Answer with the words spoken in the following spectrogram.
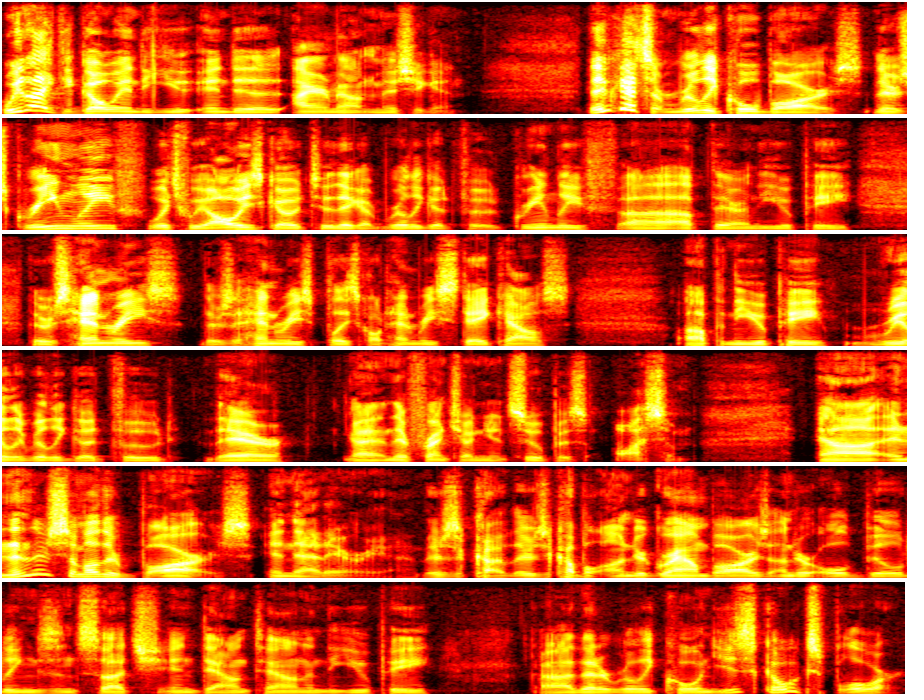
We like to go into U- into Iron Mountain, Michigan. They've got some really cool bars. There's Greenleaf, which we always go to. They got really good food. Greenleaf uh, up there in the UP. There's Henry's. There's a Henry's place called Henry's Steakhouse up in the UP. Really, really good food there. Uh, and their French onion soup is awesome. Uh, and then there's some other bars in that area. There's a there's a couple underground bars under old buildings and such in downtown in the UP uh, that are really cool. And you just go explore,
